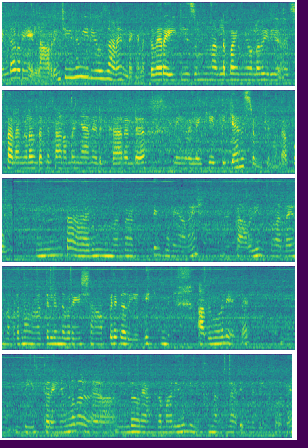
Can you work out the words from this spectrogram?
എന്താ പറയുക എല്ലാവരും ചെയ്യുന്ന വീഡിയോസാണ് എന്തെങ്കിലുമൊക്കെ വെറൈറ്റീസും നല്ല ഭംഗിയുള്ള വീഡിയോ സ്ഥലങ്ങളും ഇതൊക്കെ കാണുമ്പോൾ ഞാൻ എടുക്കാറുണ്ട്. നിങ്ങളിലേക്ക് എത്തിക്കാനും ശ്രമിക്കുന്നുണ്ട്. അപ്പോൾ എന്തായാലും നല്ല അടിപൊളിയാണ്. കറി നല്ല നമ്മുടെ നാട്ടിൽ എന്താ പറയുക ഷാപ്പിലെ കറിയൊക്കെ അതുപോലെയുണ്ട് ബീഫ് കറി. ഞങ്ങൾ എന്താ പറയുക അങ്കമാലിയിലും ബീഫ് നല്ല അടിപൊളി ബീഫൊക്കെ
